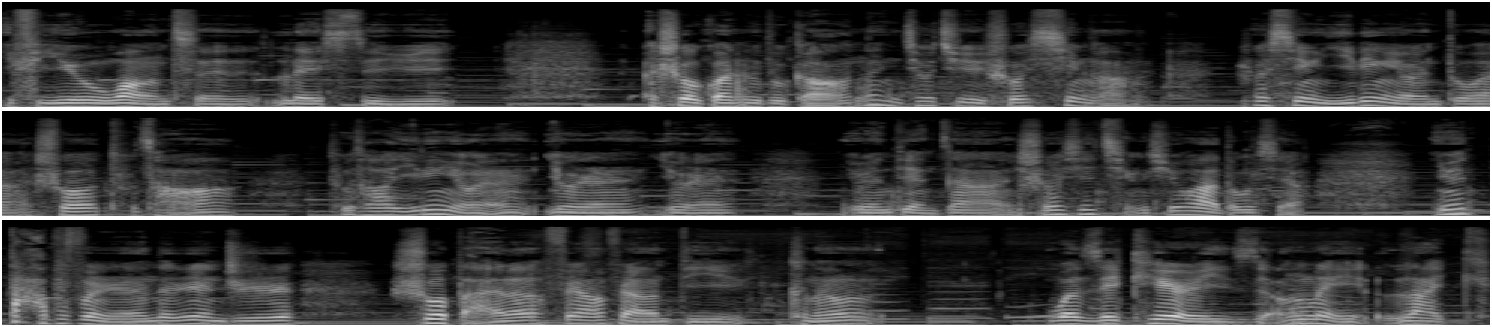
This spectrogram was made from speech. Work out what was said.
If you want，类似于受关注度高，那你就去说性啊，说性一定有人多啊，说吐槽啊，吐槽一定有人有人有人有人点赞。说一些情绪化的东西啊，因为大部分人的认知说白了非常非常低，可能 what they care is only like。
